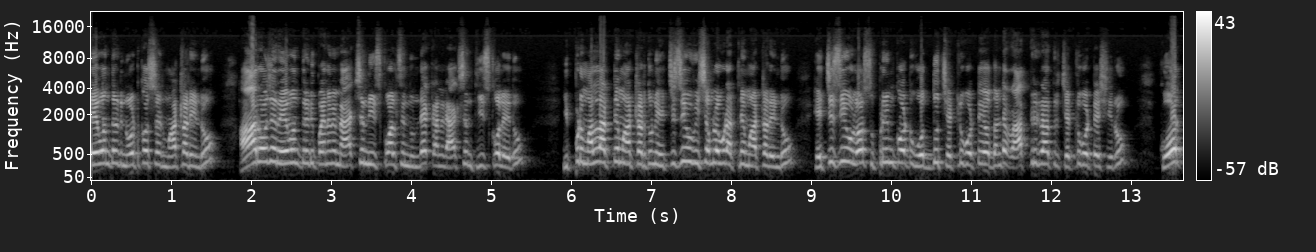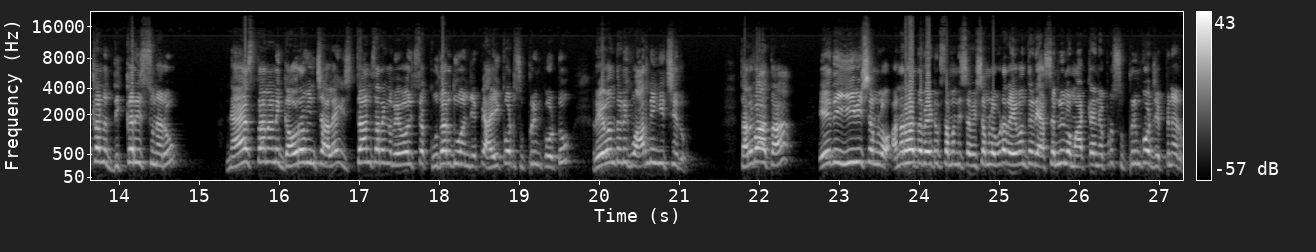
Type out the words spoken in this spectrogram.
రేవంత్ రెడ్డి నోటుకొస్తాడు మాట్లాడిండు. ఆ రోజే రేవంత్ రెడ్డి పైన మేము యాక్షన్ తీసుకోవాల్సింది ఉండే కానీ యాక్షన్ తీసుకోలేదు. ఇప్పుడు మళ్ళీ అట్నే మాట్లాడుతుండే. హెచ్సియు విషయంలో కూడా అట్నే మాట్లాడిండు. హెచ్సియులో సుప్రీంకోర్టు వద్దు చెట్లు కొట్టేయొద్దంటే రాత్రి రాత్రి చెట్లు కొట్టేసిర్రు. కోర్టులను ధిక్కరిస్తున్నారు. న్యాయస్థానాన్ని గౌరవించాలి ఇష్టానుసారంగా వ్యవహరిస్తే కుదరదు అని చెప్పి హైకోర్టు సుప్రీంకోర్టు రేవంత్ రెడ్డికి వార్నింగ్ ఇచ్చిర్రు. తర్వాత ఏది ఈ విషయంలో అనర్హత వేటుకు సంబంధించిన విషయంలో కూడా రేవంత్ రెడ్డి అసెంబ్లీలో మాట్లాడినప్పుడు సుప్రీంకోర్టు చెప్పినారు.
